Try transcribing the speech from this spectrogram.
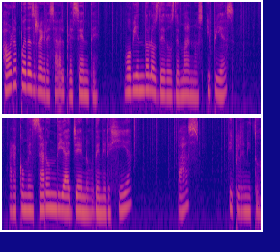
Ahora puedes regresar al presente, moviendo los dedos de manos y pies para comenzar un día lleno de energía, paz y plenitud.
